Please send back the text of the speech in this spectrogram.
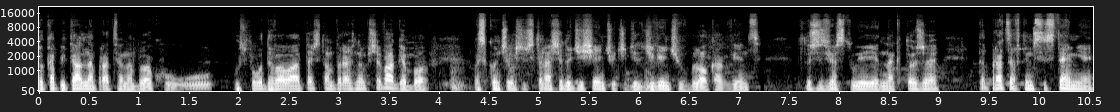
to kapitalna praca na bloku spowodowała też tam wyraźną przewagę, bo skończyło się 14 do 10 czy do 9 w blokach, więc to też zwiastuje jednak to, że ta praca w tym systemie,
